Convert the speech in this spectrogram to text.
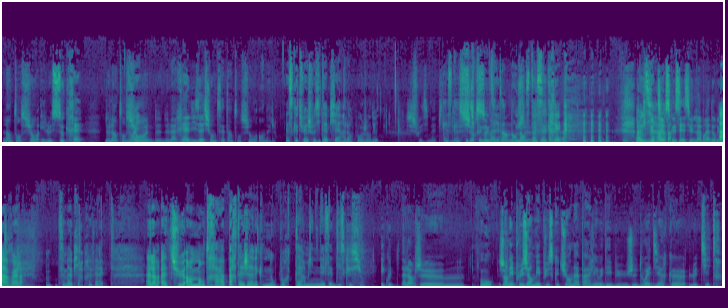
l'intention et le secret de l'intention, de, de la réalisation de cette intention en elle. Est-ce que tu as choisi ta pierre alors pour aujourd'hui? J'ai choisi ma pierre, Qu'est-ce bien que c'est, tu sûr, peux ce nous dire? matin. Non, Non, je- c'est un secret. Ah, On je peux te dire pas. ce que c'est. C'est une labradorite. Ah voilà, c'est ma pierre préférée. Alors, as-tu un mantra à partager avec nous pour terminer cette discussion? Écoute, alors je Ou J'en ai plusieurs, mais puisque tu en as parlé au début, je dois dire que le titre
